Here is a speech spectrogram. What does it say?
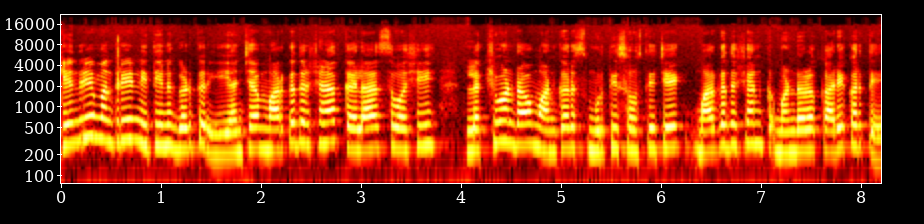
केंद्रीय मंत्री नितीन गडकरी यांच्या मार्गदर्शनात कैलासवाशी लक्ष्मणराव मानकर स्मृती संस्थेचे मार्गदर्शन मंडळ कार्यकर्ते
